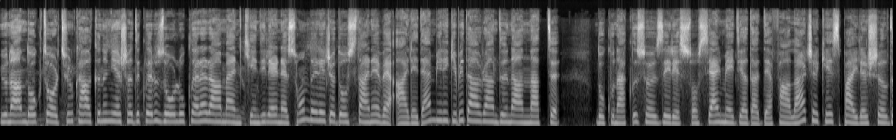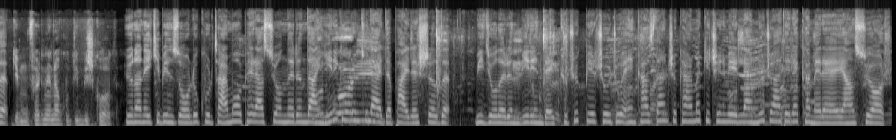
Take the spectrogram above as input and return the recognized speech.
Yunan doktor Türk halkının yaşadıkları zorluklara rağmen kendilerine son derece dostane ve aileden biri gibi davrandığını anlattı. Dokunaklı sözleri sosyal medyada defalarca kez paylaşıldı. Yunan ekibin zorlu kurtarma operasyonlarından yeni görüntüler de paylaşıldı. Videoların birinde küçük bir çocuğu enkazdan çıkarmak için verilen mücadele kameraya yansıyor.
